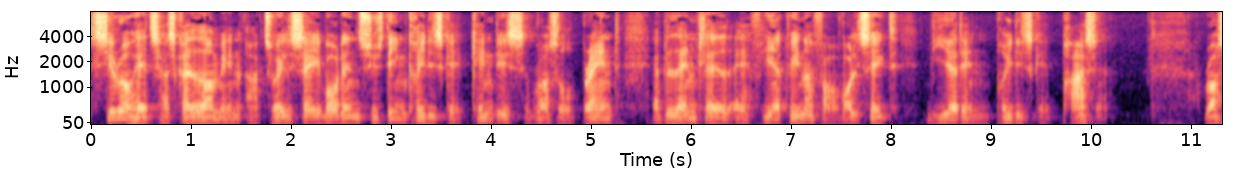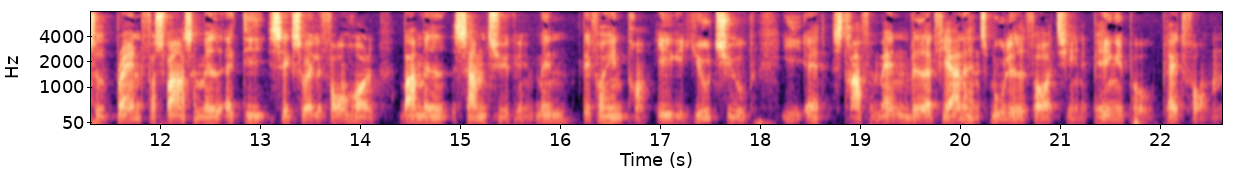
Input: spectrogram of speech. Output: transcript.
Zero Hedge har skrevet om en aktuel sag, hvor den systemkritiske kendis Russell Brand er blevet anklaget af flere kvinder for voldtægt via den britiske presse. Russell Brand forsvarer sig med, at de seksuelle forhold var med samtykke, men det forhindrer ikke YouTube i at straffe manden ved at fjerne hans mulighed for at tjene penge på platformen.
